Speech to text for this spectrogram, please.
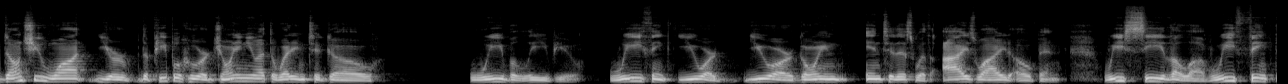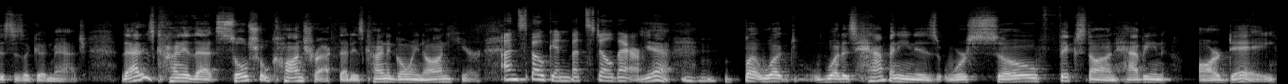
don't you want your the people who are joining you at the wedding to go we believe you we think you are you are going into this with eyes wide open we see the love we think this is a good match that is kind of that social contract that is kind of going on here Unspoken, but still there. yeah. Mm-hmm. But what what is happening is we're so fixed on having our day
